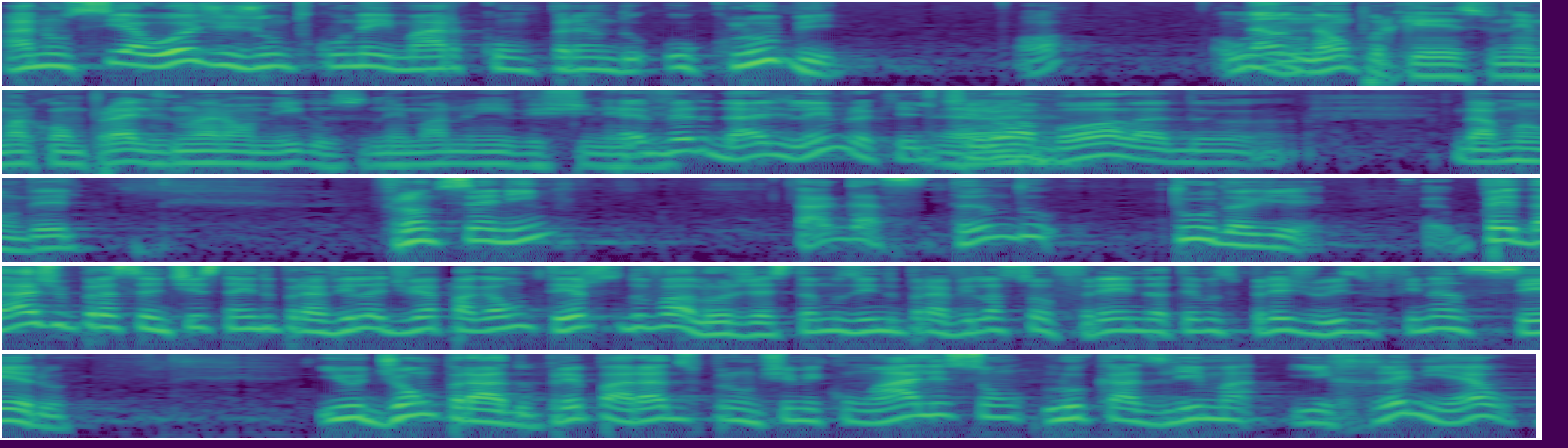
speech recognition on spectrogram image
Anuncia hoje, junto com o Neymar, comprando o clube. Ó. Não, não, porque se o Neymar comprar, eles não eram amigos. O Neymar não ia investir nele. É verdade, lembra que ele É. tirou a bola do- da mão dele? Front Senin tá gastando tudo aqui. O pedágio para Santista indo para a Vila devia pagar um terço do valor. Já estamos indo para a Vila sofrer, ainda temos prejuízo financeiro. E o John Prado, preparados para um time com Alisson, Lucas Lima e Raniel?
